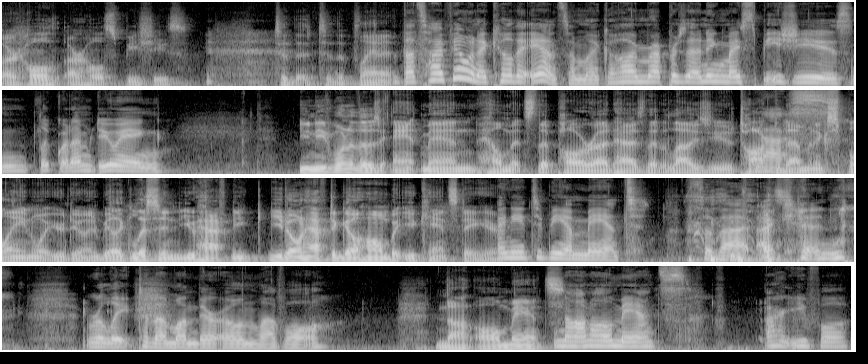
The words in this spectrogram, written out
our whole our whole species to the to the planet. That's how I feel when I kill the ants. I'm like, oh, I'm representing my species, and look what I'm doing. You need one of those Ant Man helmets that Paul Rudd has that allows you to talk to them and explain what you're doing. Be like, listen, you have to, you don't have to go home, but you can't stay here. I need to be a mant so that I can relate to them on their own level. Not all mants. Not all mants are evil.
